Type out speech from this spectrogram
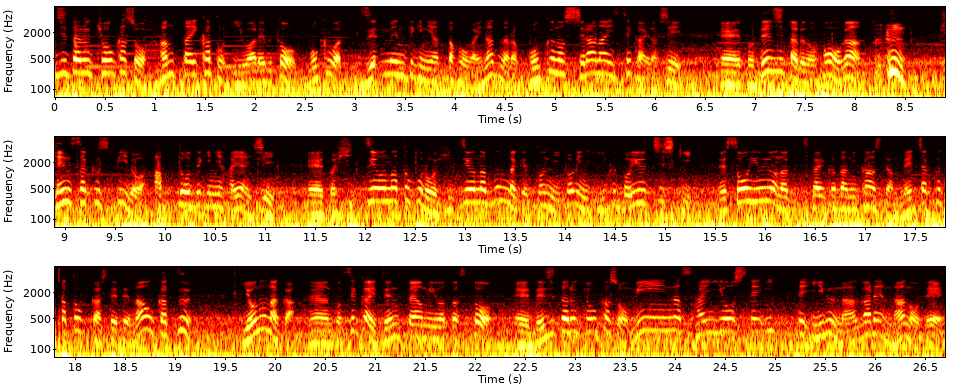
ジタル教科書反対かと言われると僕は全面的にやった方がいいなぜなら僕の知らない世界だし、えーと、デジタルの方が 検索スピードは圧倒的に速いし、えーと、必要なところを必要な分だけ取りに取りに行くという知識、そういうような使い方に関してはめちゃくちゃ特化しててなおかつ世の中、えーと、世界全体を見渡すと、えデジタル教科書をみんな採用していっている流れなので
